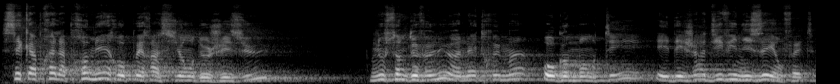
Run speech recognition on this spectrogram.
C'est qu'après la première opération de Jésus, nous sommes devenus un être humain augmenté et déjà divinisé en fait.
